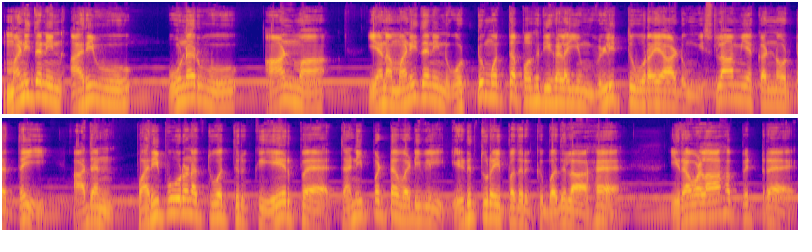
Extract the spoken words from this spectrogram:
மனிதனின் அறிவு உணர்வு ஆன்மா என மனிதனின் ஒட்டுமொத்த பகுதிகளையும் விழித்து உரையாடும் இஸ்லாமிய கண்ணோட்டத்தை அதன் பரிபூரணத்துவத்திற்கு ஏற்ப தனிப்பட்ட வடிவில் எடுத்துரைப்பதற்கு பதிலாக இரவலாக பெற்ற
